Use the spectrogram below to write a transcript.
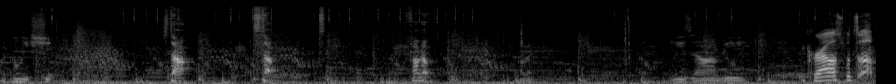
Like holy shit. Stop! Stop! Fuck up! Okay. Hey zombie. Corallus, what's up?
